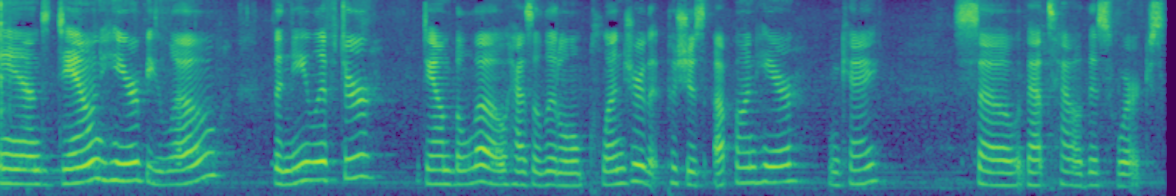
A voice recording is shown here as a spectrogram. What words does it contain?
And down here below, the knee lifter down below has a little plunger that pushes up on here. Okay, so that's how this works.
